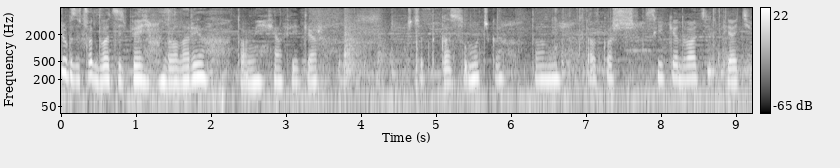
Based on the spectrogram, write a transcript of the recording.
Рюкзачок 25 доларів. Томі Hilfiger. Ще така сумочка. Томі. Також скільки 25.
